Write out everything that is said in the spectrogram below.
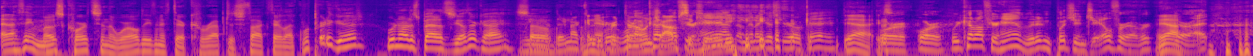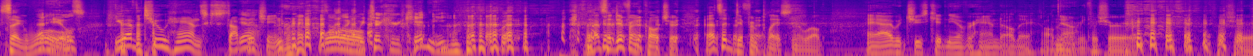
and I think most courts in the world, even if they're corrupt as fuck, they're like, we're pretty good. We're not as bad as the other guy. So Yeah, they're not going to We're- hurt we're their own job security. Hand. I mean, I guess you're okay. Yeah, ex- Or or we cut off your hand. We didn't put you in jail forever. Yeah. You're all right. it's like whoa. That heals. you have two hands. Stop Yeah. bitching. It's not like we took your kidney. That's a different culture. That's a different place in the world. Hey, I would choose kidney over hand all day. All day, Yeah, every day. for sure. for sure.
